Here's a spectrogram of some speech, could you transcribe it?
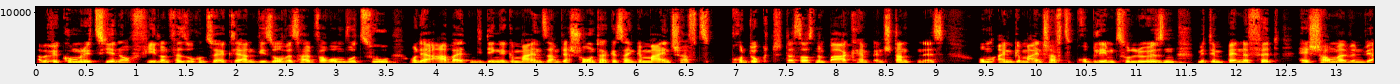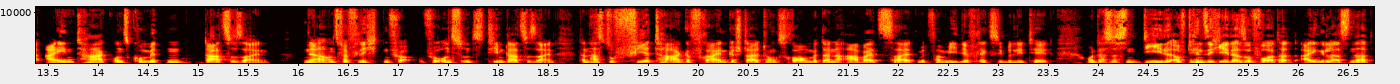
aber wir kommunizieren auch viel und versuchen zu erklären, wieso, weshalb, warum, wozu und erarbeiten die Dinge gemeinsam. Der Schontag ist ein Gemeinschaftsprodukt, das aus einem Barcamp entstanden ist, um ein Gemeinschaftsproblem zu lösen mit dem Benefit, hey, schau mal, wenn wir einen Tag uns committen, da zu sein, ja, uns verpflichten, für, für uns und das Team da zu sein, dann hast du vier Tage freien Gestaltungsraum mit deiner Arbeitszeit, mit Familie, Flexibilität. Und das ist ein Deal, auf den sich jeder sofort hat eingelassen hat,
